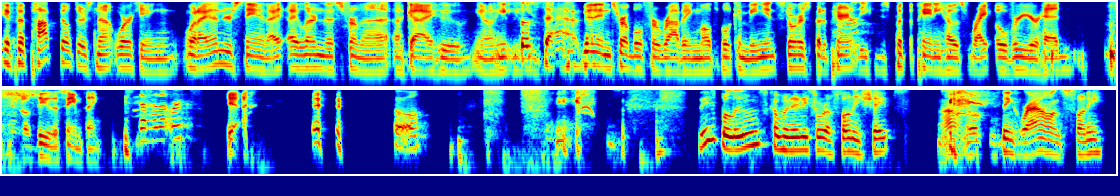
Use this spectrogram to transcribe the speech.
If the pop filter's not working, what I understand, I, I learned this from a, a guy who, you know, he, So he's sad. been in trouble for robbing multiple convenience stores, but apparently you can just put the pantyhose right over your head. It'll do the same thing. Is that how that works? Yeah. cool. These balloons come in any sort of funny shapes. I don't know if you think round's funny.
